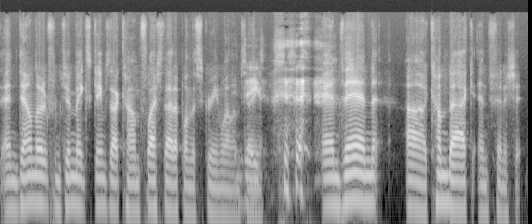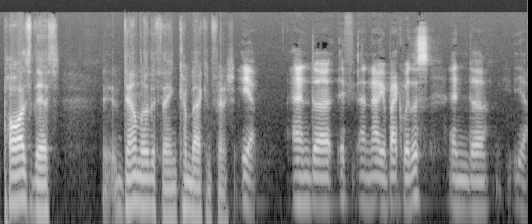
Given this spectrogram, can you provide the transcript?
and download it from jimmakesgames.com. Flash that up on the screen while I'm saying it. And then uh, come back and finish it. Pause this, uh, download the thing, come back and finish it. yeah, and uh, if and now you're back with us, and uh, yeah,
